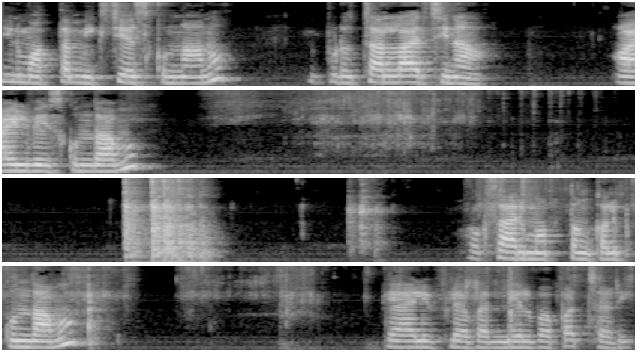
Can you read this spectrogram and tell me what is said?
నేను మొత్తం మిక్స్ చేసుకున్నాను. ఇప్పుడు చల్లార్చిన ఆయిల్ వేసుకుందాము. ఒకసారి మొత్తం కలుపుకుందాము. క్యాలీఫ్లవర్ నిల్వ పచ్చడి.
